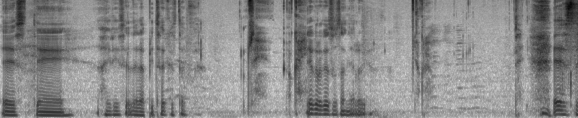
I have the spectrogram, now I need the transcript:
Este. Ay, dice el de la pizza que está afuera. Sí, ok. Yo creo que Susan ya lo vio. Yo creo. Este.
